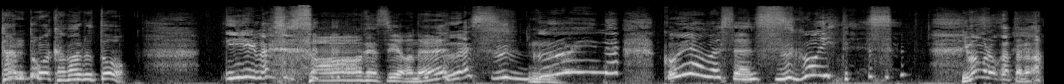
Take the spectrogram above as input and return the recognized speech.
担当が変わると、言います。そうですよね。うわ、すごいな。うん、小山さん、すごいです。今頃分かったな。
